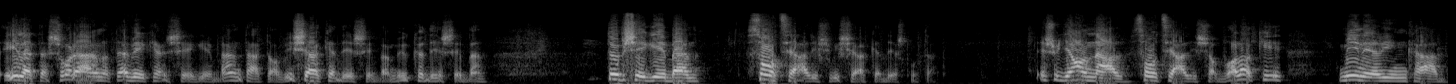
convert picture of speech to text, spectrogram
élete során a tevékenységében tehát a viselkedésében, működésében többségében szociális viselkedést mutat és ugye annál szociálisabb valaki minél inkább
